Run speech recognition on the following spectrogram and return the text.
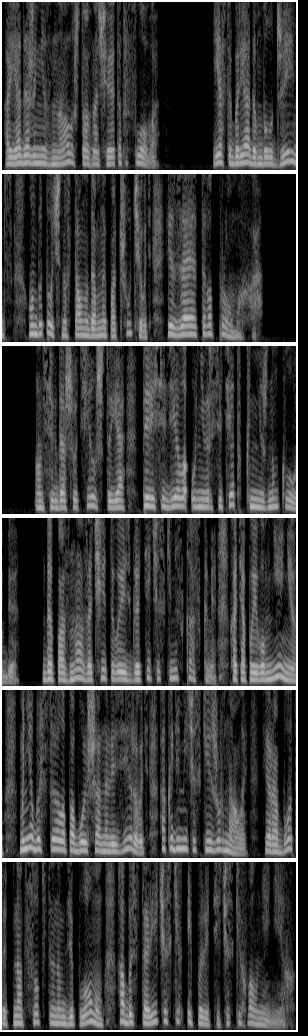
а я даже не знала, что означает это слово. Если бы рядом был Джеймс, он бы точно стал надо мной подшучивать из-за этого промаха. Он всегда шутил, что я пересидела университет в книжном клубе допоздна зачитываясь готическими сказками, хотя, по его мнению, мне бы стоило побольше анализировать академические журналы и работать над собственным дипломом об исторических и политических волнениях.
